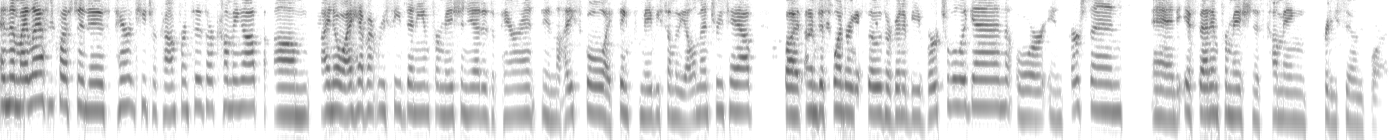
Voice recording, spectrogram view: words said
And then my last question is parent teacher conferences are coming up. Um, I know I haven't received any information yet as a parent in the high school. I think maybe some of the elementaries have, but I'm just wondering if those are going to be virtual again or in person and if that information is coming pretty soon for us.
